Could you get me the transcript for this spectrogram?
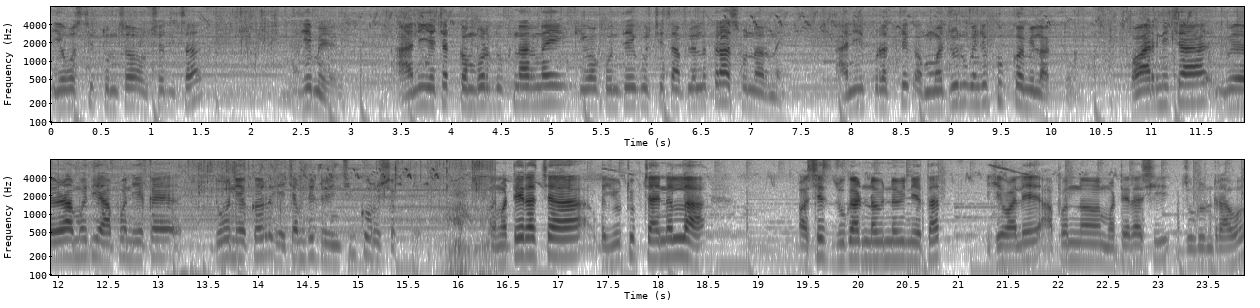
व्यवस्थित तुमचं औषधीचा हे मिळेल. आणि याच्यात कंबर दुखणार नाही किंवा कोणत्याही गोष्टीचा आपल्याला त्रास होणार नाही. आणि प्रत्येक मजूर म्हणजे खूप कमी लागतो. फवारणीच्या वेळामध्ये आपण एका दोन एकर याच्यामध्ये ड्रिंचिंग करू शकतो. मटेराच्या यूट्यूब चॅनलला असेच जुगाड नवीन नवीन येतात. हेवाले आपण मटेराशी जुडून राहावं.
